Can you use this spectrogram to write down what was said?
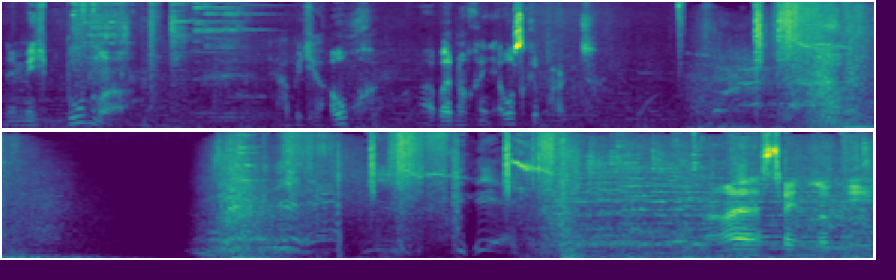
Nämlich Boomer. Habe ich ja auch, aber noch nicht ausgepackt. Ah, das ist Technologie.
